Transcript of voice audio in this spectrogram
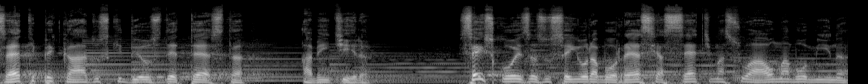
Sete pecados que Deus detesta: a mentira. Seis coisas o Senhor aborrece, a sétima sua alma abomina:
